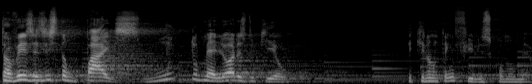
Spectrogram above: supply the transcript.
Talvez existam pais muito melhores do que eu, e que não têm filhos como o meu.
